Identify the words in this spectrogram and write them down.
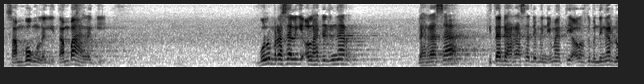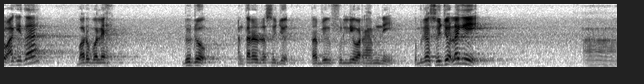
sambung lagi. Tambah lagi. Belum merasa lagi Allah dah dengar. Dah rasa. Kita dah rasa dan menikmati Allah tu mendengar doa kita. Baru boleh duduk. Antara dua sujud. Rabbi firli warhamni. Kemudian sujud lagi. Ah.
